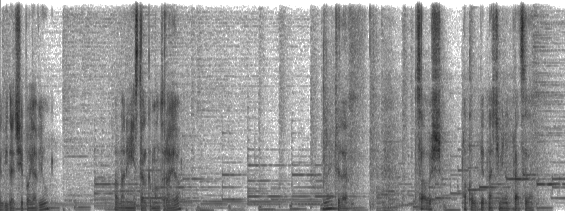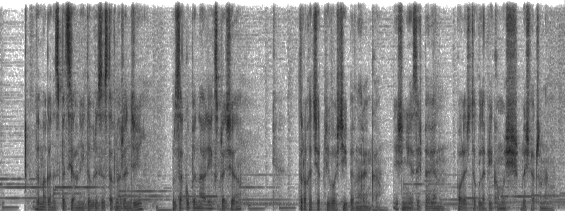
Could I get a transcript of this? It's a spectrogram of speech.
Jak widać się pojawił. Mam na nim instalkę Monterey. No i tyle. Całość około 15 minut pracy. Wymagany specjalny i dobry zestaw narzędzi. Zakupy na AliExpressie. Trochę cierpliwości i pewna ręka. Jeśli nie jesteś pewien, poleć to lepiej komuś doświadczonemu.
